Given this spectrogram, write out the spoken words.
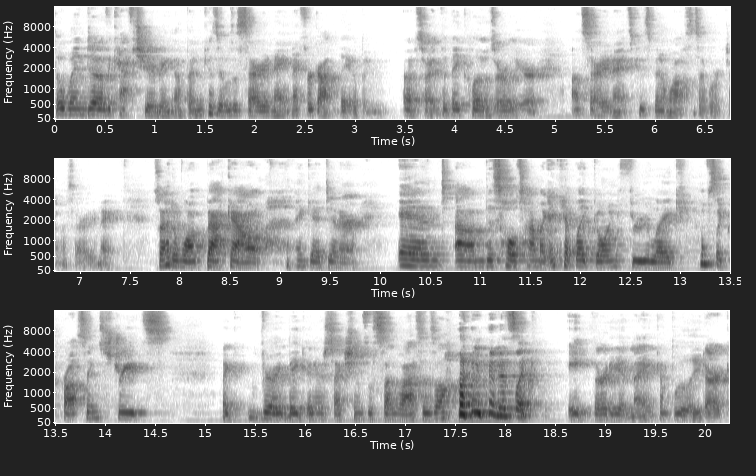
the window of the cafeteria being open because it was a Saturday night, and I forgot they open. Oh, sorry, that they close earlier on Saturday nights because it's been a while since I worked on a Saturday night. So I had to walk back out and get dinner. And um, this whole time, like I kept like going through like I was like crossing streets, like very big intersections with sunglasses on, and it's like eight thirty at night, completely dark.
